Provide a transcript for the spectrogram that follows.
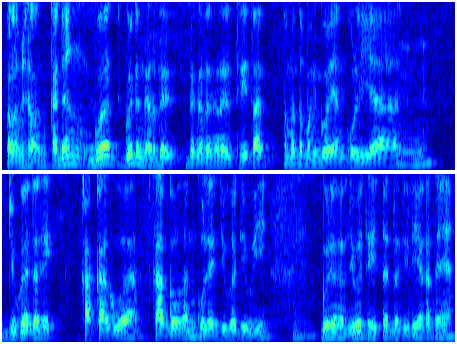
kalau misalnya kadang gue gue dengar dari dengar dengar dari cerita teman-teman gue yang kuliah. Hmm. juga dari kakak gue kakak gue kan kuliah juga di UI Hmm. gue dengar juga cerita dari dia katanya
